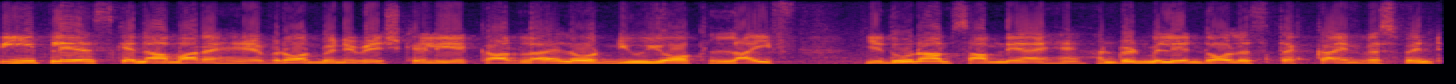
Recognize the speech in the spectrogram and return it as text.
पी प्लेयर्स के नाम आ रहे हैं। एवरॉन में निवेश के लिए कार्लाइल और न्यूयॉर्क लाइफ ये दो नाम सामने आए हैं। 100 मिलियन डॉलर्स तक का इन्वेस्टमेंट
